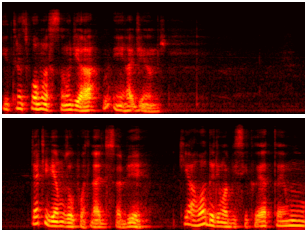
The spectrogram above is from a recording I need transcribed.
e transformação de arco em radianos. Já tivemos a oportunidade de saber que a roda de uma bicicleta é um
